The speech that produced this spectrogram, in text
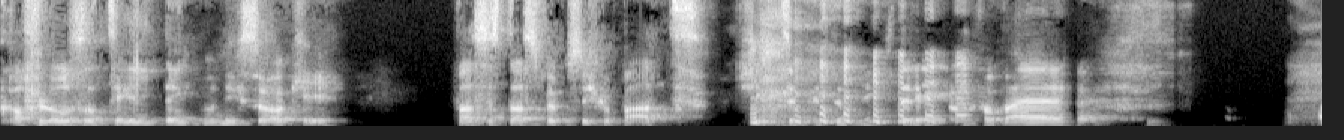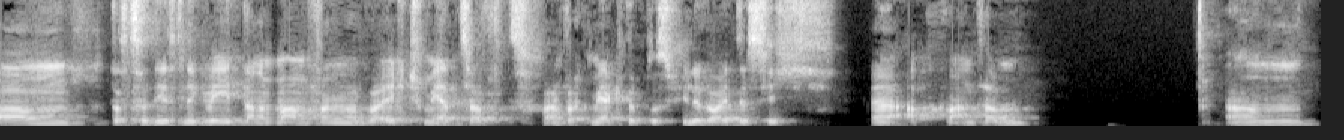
drauf los erzählt, denkt man nicht so, okay, was ist das für Psychopath? Schickt sie bitte nicht Rechnung vorbei. Ähm, das hat irrsinnig weh dann am Anfang und war echt schmerzhaft. Einfach gemerkt habe, dass viele Leute sich äh, abgewandt haben. Ähm,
